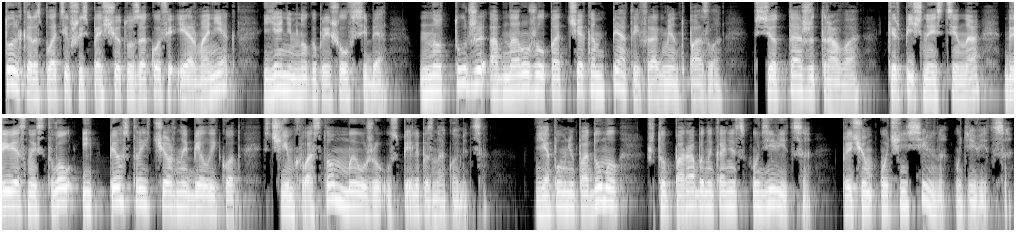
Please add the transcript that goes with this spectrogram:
Только расплатившись по счету за кофе и арманьяк, я немного пришел в себя, но тут же обнаружил под чеком пятый фрагмент пазла. Все та же трава, кирпичная стена, древесный ствол и пестрый черно белый кот, с чьим хвостом мы уже успели познакомиться. Я помню, подумал, что пора бы наконец удивиться, причем очень сильно удивиться,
